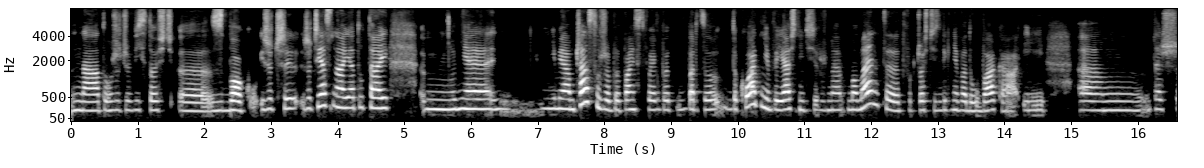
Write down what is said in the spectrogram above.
na tą rzeczywistość z boku. I rzecz, rzecz jasna, ja tutaj mm, nie, nie miałam czasu, żeby Państwu jakby bardzo dokładnie wyjaśnić różne momenty twórczości Zbigniewa Dłubaka i um, też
